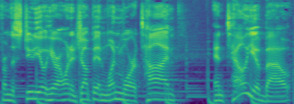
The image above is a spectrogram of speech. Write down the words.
from the studio here. I want to jump in one more time and tell you about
